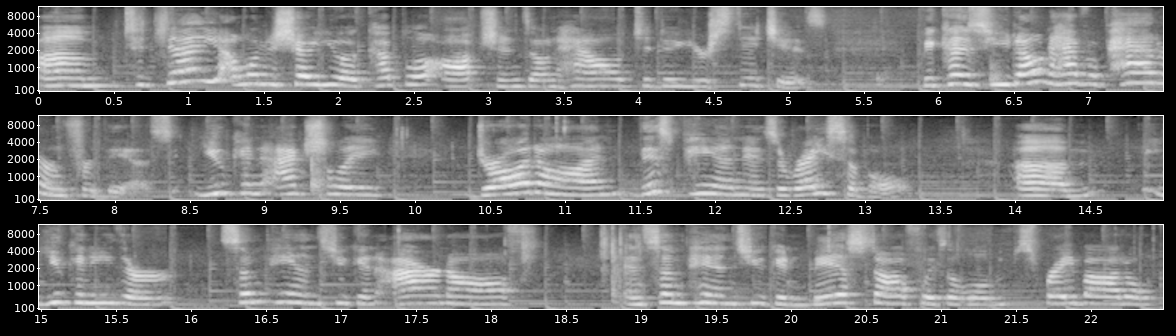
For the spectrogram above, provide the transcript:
Um, today, I want to show you a couple of options on how to do your stitches because you don't have a pattern for this. You can actually draw it on. This pen is erasable. Um, you can either, some pens you can iron off and some pens you can mist off with a little spray bottle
